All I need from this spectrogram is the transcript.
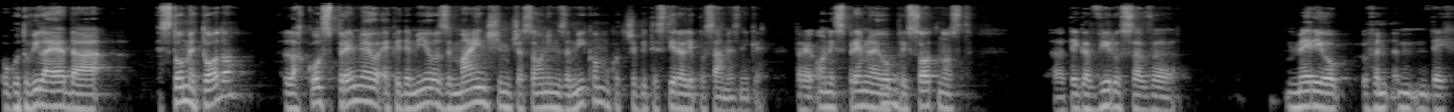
ugotovila je, da s to metodo lahko spremljajo epidemijo z manjšim časovnim zamikom, kot če bi testirali posameznike. Torej, oni spremljajo hmm. prisotnost uh, tega virusa v merijo v teh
